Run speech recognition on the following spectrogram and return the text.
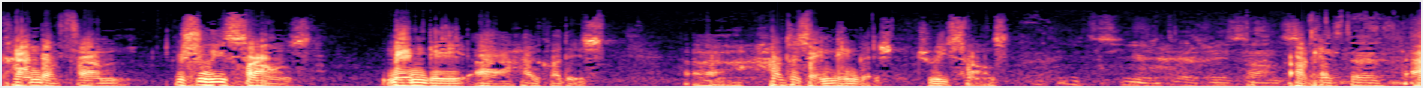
kind of um, jouissance, namely, uh, how you call this? Uh, how to say in English, jouissance? It's used as jouissance. Okay. Uh,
